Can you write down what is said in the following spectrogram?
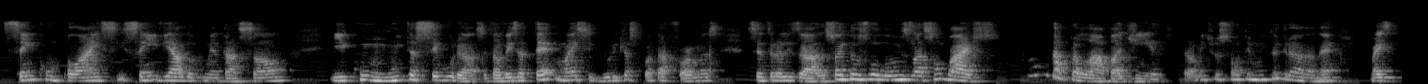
sem compliance, sem enviar documentação e com muita segurança, talvez até mais seguro que as plataformas centralizadas. Só que os volumes lá são baixos. Não dá para lavar dinheiro. Geralmente o pessoal tem muita grana, né? Mas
